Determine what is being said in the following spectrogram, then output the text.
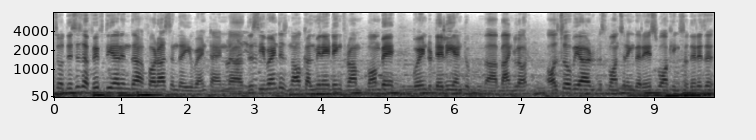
So this is the fifth year in the for us in the event, and uh, this event is now culminating from Bombay, going to Delhi and to uh, Bangalore. Also, we are sponsoring the race walking. So there is a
